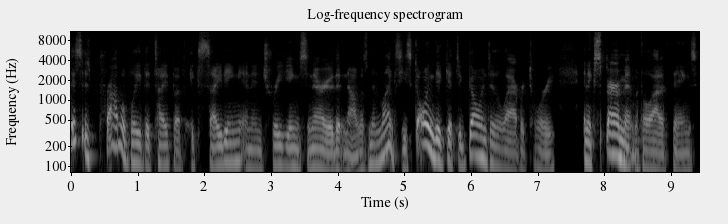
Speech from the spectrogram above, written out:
this is probably the type of exciting and intriguing scenario that Nagelsmann likes. He's going to get to go into the laboratory and experiment with a lot of things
